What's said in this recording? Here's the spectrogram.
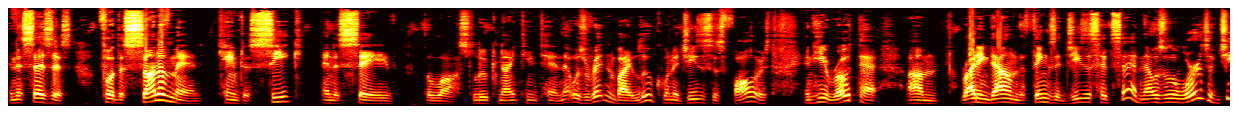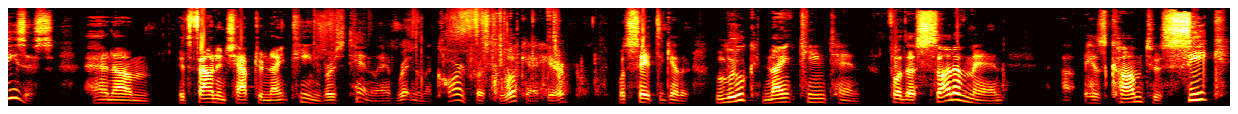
And it says this For the Son of Man came to seek and to save the lost. Luke 19:10. That was written by Luke, one of Jesus' followers, and he wrote that, um, writing down the things that Jesus had said, and that was the words of Jesus. And um, it's found in chapter 19, verse 10, and I have written on a card for us to look at here. Let's say it together. Luke 19:10. For the Son of Man uh, has come to seek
